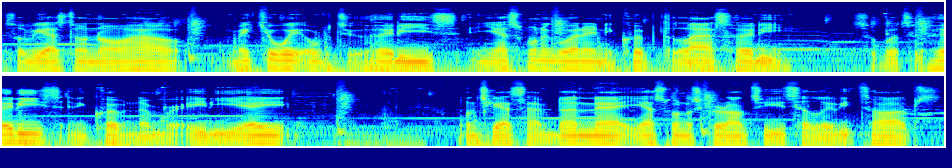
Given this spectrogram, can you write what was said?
So if you guys don't know how, make your way over to hoodies and you guys want to go ahead and equip the last hoodie. So go to hoodies and equip number 88. Once you guys have done that, you guys want to scroll down to utility tops.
